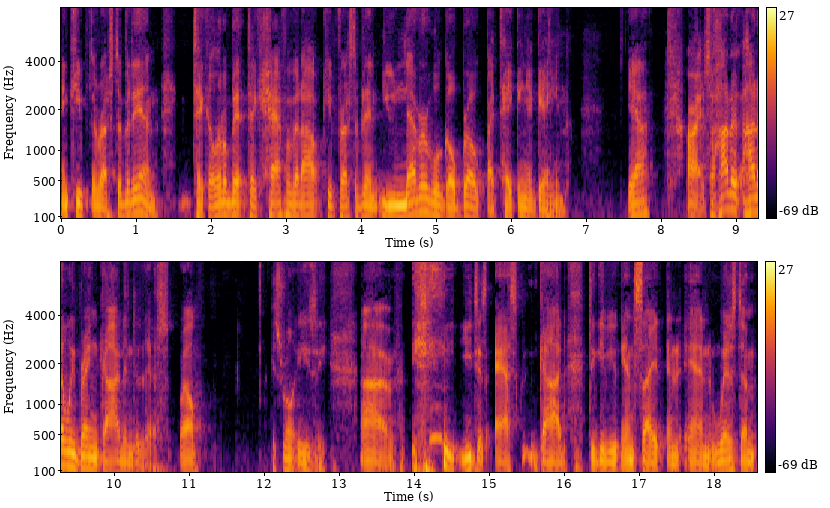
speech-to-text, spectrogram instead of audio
and keep the rest of it in. Take a little bit take half of it out keep the rest of it in. You never will go broke by taking a gain. Yeah? All right so how do how do we bring god into this? Well it's real easy. Uh, you just ask God to give you insight and, and wisdom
